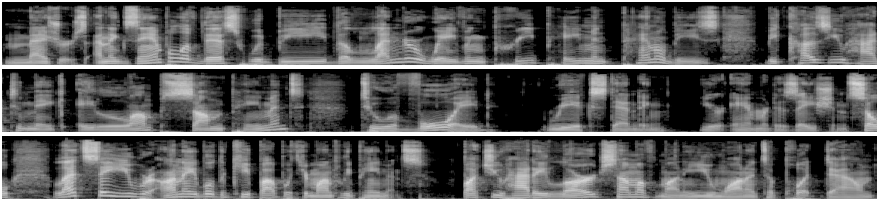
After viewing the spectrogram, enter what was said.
measures. An example of this would be the lender waiving prepayment penalties because you had to make a lump sum payment to avoid re-extending your amortization. So, let's say you were unable to keep up with your monthly payments but you had a large sum of money you wanted to put down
